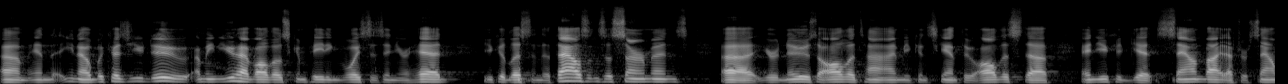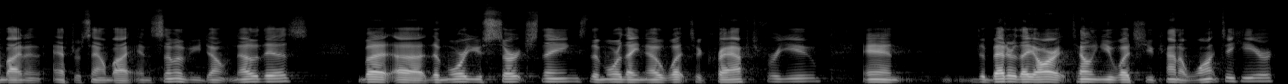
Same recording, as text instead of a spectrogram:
Um, and, you know, because you do, I mean, you have all those competing voices in your head. You could listen to thousands of sermons, uh, your news all the time. You can scan through all this stuff, and you could get soundbite after soundbite after soundbite. And some of you don't know this, but uh, the more you search things, the more they know what to craft for you. And the better they are at telling you what you kind of want to hear.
